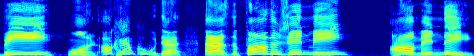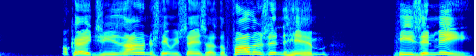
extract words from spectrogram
be one. Okay, I'm cool with that. As the Father's in me, I'm in thee. Okay, Jesus, I understand what you're saying. So as the Father's in him, he's in me.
